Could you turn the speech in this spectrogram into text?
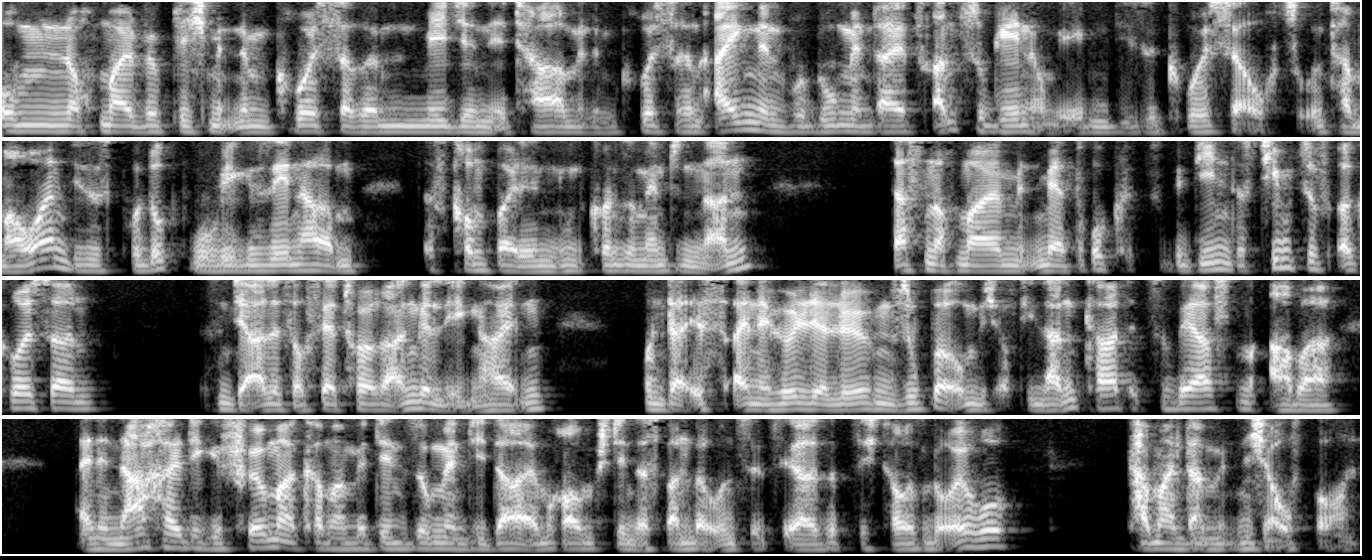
um nochmal wirklich mit einem größeren Medienetat, mit einem größeren eigenen Volumen da jetzt ranzugehen, um eben diese Größe auch zu untermauern, dieses Produkt, wo wir gesehen haben, das kommt bei den Konsumentinnen an, das nochmal mit mehr Druck zu bedienen, das Team zu vergrößern. Das sind ja alles auch sehr teure Angelegenheiten. Und da ist eine Höhle der Löwen super, um mich auf die Landkarte zu werfen, aber eine nachhaltige Firma kann man mit den Summen, die da im Raum stehen, das waren bei uns jetzt ja 70.000 Euro, kann man damit nicht aufbauen.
